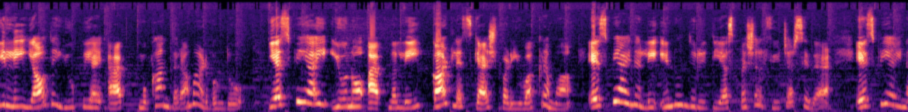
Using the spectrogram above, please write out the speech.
ಇಲ್ಲಿ ಯಾವುದೇ ಯುಪಿಐ ಆಪ್ ಮುಖಾಂತರ ಮಾಡಬಹುದು. ಎಸ್ಬಿಐ ಯುನೋ ಆಪ್ನಲ್ಲಿ ಕಾರ್ಡ್ಲೆಸ್ ಕ್ಯಾಶ್ ಪಡೆಯುವ ಕ್ರಮ. ಎಸ್ಬಿಐನಲ್ಲಿ ಇನ್ನೊಂದು ರೀತಿಯ ಸ್ಪೆಷಲ್ ಫೀಚರ್ಸ್ ಇದೆ. ಎಸ್ಬಿಐನ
